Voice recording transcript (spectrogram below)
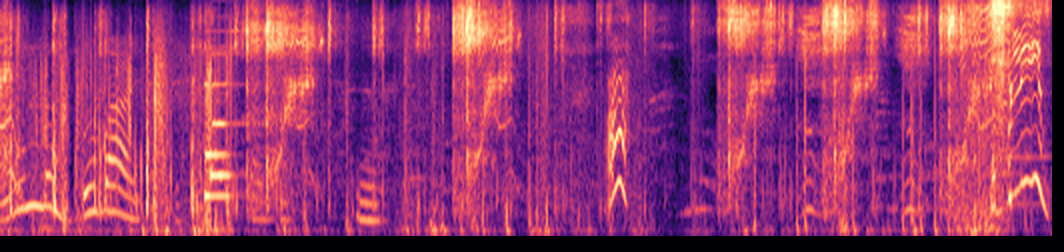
Він вбивається. О. А! Блін!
